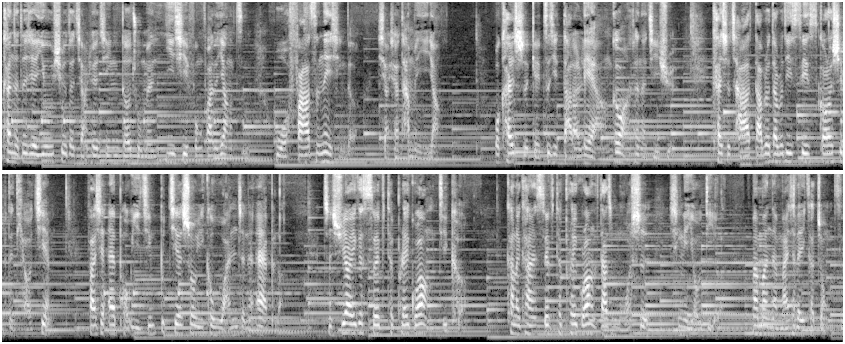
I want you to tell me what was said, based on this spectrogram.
看着这些优秀的奖学金得主们意气风发的样子，我发自内心的想像他们一样。我开始给自己打了两个晚上的鸡血，开始查 WWDC Scholarship 的条件，发现 Apple 已经不接受一个完整的 App 了。只需要一个 Swift Playground 即可。看了看 Swift Playground 的大致模式，心里有底了，慢慢的埋下了一颗种子。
